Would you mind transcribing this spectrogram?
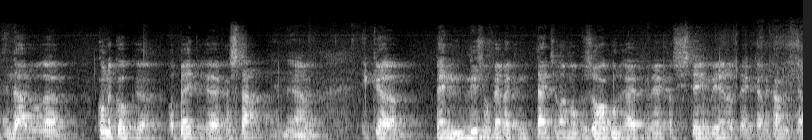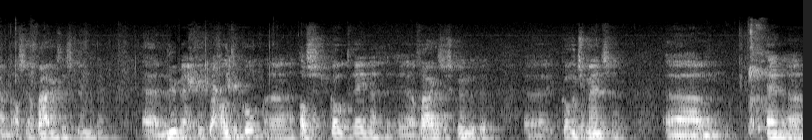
En daardoor eh, kon ik ook wat beter gaan staan. En ik ben nu zover dat ik een tijdje lang op een zorgboerderij heb gewerkt als systeembeheerder. Ben ik aan de gang gegaan als ervaringsdeskundige. nu werk ik bij Auticom als co-trainer, ervaringsdeskundige. ik coach mensen. Um, en uh,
